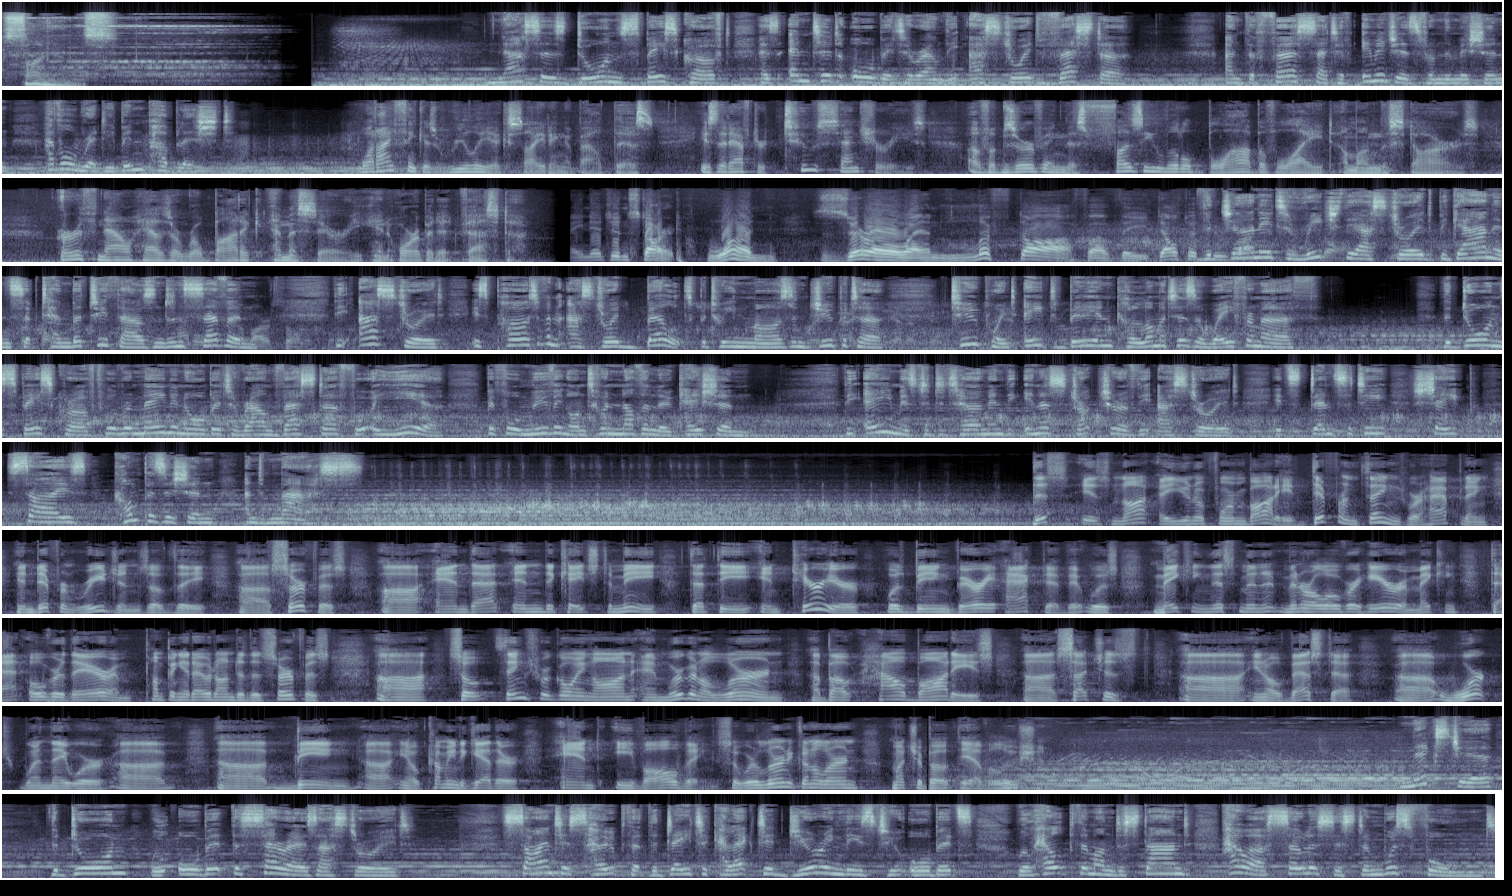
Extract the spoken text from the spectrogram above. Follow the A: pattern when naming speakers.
A: science.
B: NASA's Dawn spacecraft has entered orbit around the asteroid Vesta, and the first set of images from the mission have already been published.
C: What I think is really exciting about this is that after two centuries of observing this fuzzy little blob of light among the stars, Earth now has a robotic emissary in orbit at Vesta.
D: Main engine start. One, zero, and liftoff of the Delta
B: The journey to reach the asteroid began in September 2007. The asteroid is part of an asteroid belt between Mars and Jupiter, 2.8 billion kilometers away from Earth. The Dawn spacecraft will remain in orbit around Vesta for a year before moving on to another location. The aim is to determine the inner structure of the asteroid, its density, shape, size, composition, and mass.
E: This is not a uniform body. Different things were happening in different regions of the uh, surface, uh, and that indicates to me that the interior was being very active. It was making this min mineral over here and making that over there and pumping it out onto the surface. Uh, so things were going on, and we're going to learn about how bodies uh, such as uh, you know, Vesta uh, worked when they were uh, uh being, uh, you know, coming together and evolving. So we're going to learn much about the evolution.
B: Next year, the Dawn will orbit the Ceres asteroid. Scientists hope that the data collected during these two orbits will help them understand how our solar system was formed.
